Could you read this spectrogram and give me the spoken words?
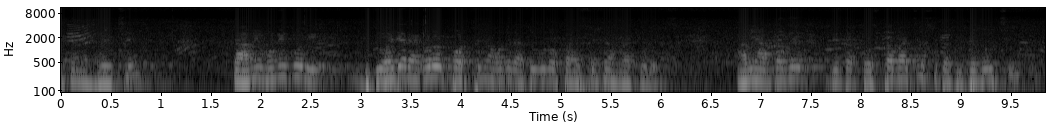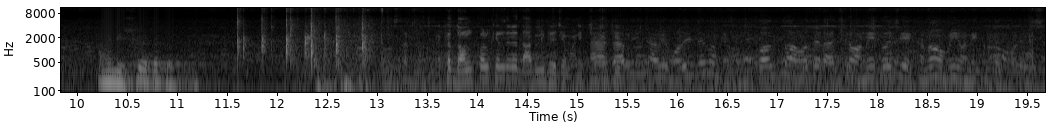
এখানে হয়েছে। তা আমি মনে করি দু হাজার এগারোর পর থেকে আমাদের এতগুলো ফায়ার স্টেশন আমরা করেছি। আমি আপনাদের যেটা প্রস্তাব আছে সেটা দিতে বলছি। আমি নিশ্চয়ই এটা। একটা দমকল কেন্দ্রের দাবি উঠেছে মানে হ্যাঁ দাবি আমি বলি দেখুন দমকল তো আমাদের রাজ্যে অনেক হয়েছে এখানেও আমি অনেকগুলো করেছি।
